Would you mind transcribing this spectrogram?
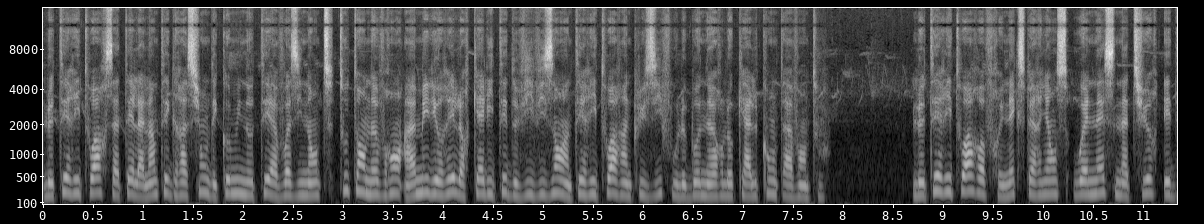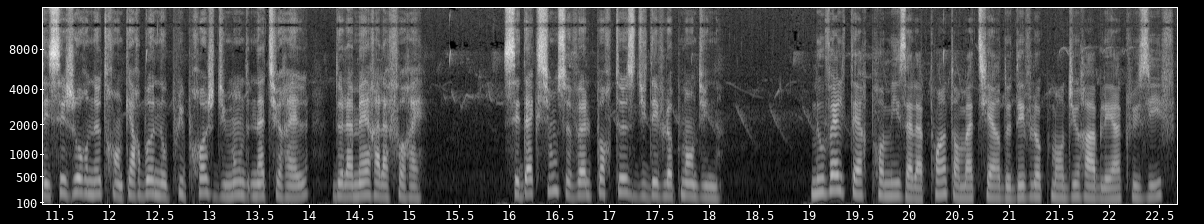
le territoire s'attelle à l'intégration des communautés avoisinantes tout en œuvrant à améliorer leur qualité de vie visant un territoire inclusif où le bonheur local compte avant tout. Le territoire offre une expérience wellness nature et des séjours neutres en carbone au plus proche du monde naturel, de la mer à la forêt ces d'actions se veulent porteuses du développement d'une nouvelle terre promise à la pointe en matière de développement durable et inclusif,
